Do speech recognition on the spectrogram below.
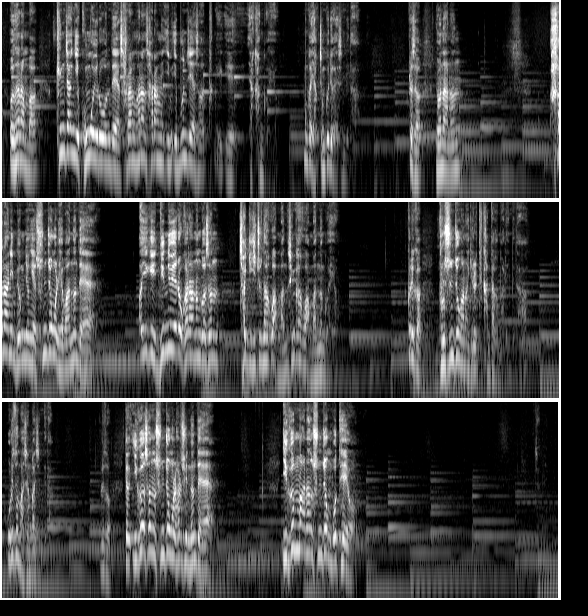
어떤 사람 막 굉장히 공허이로운데 사랑하는 사랑 이, 이 문제에서 약한 거예요. 뭔가 약점거리가 있습니다. 그래서 요나는 하나님 명령에 순종을 해왔는데 아, 이게 니느웨로 가라는 것은 자기 기준하고 안 맞는 생각하고 안 맞는 거예요. 그러니까 불순종하는 길을 택한다 그 말입니다. 우리도 마찬가지입니다. 내가 이것은 순종을 할 수 있는데 이것만은 순종 못 해요.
